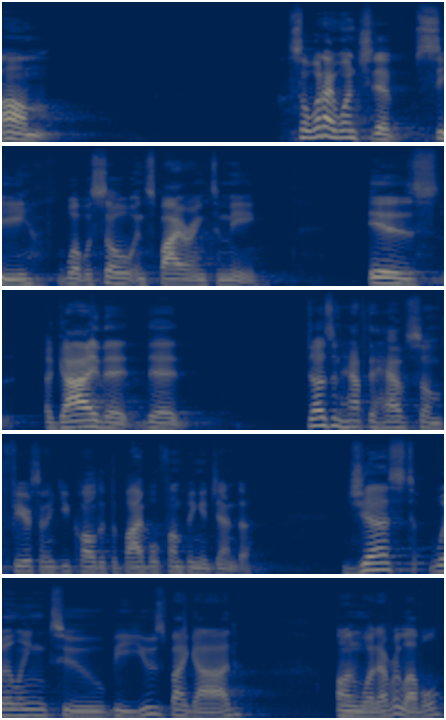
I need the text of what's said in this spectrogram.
Um, so, what I want you to see, what was so inspiring to me, is a guy that, that doesn't have to have some fierce, I think you called it the Bible thumping agenda. Just willing to be used by God on whatever level,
